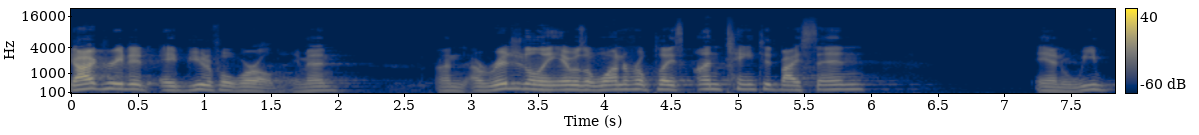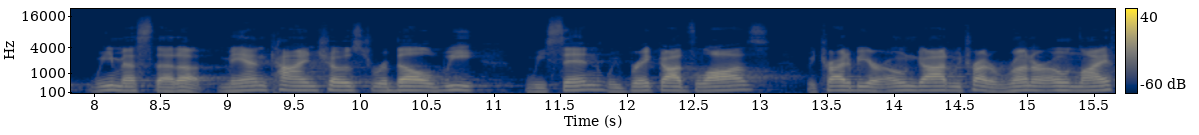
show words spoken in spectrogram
God created a beautiful world. Amen. And originally, it was a wonderful place, untainted by sin. And we, we messed that up. Mankind chose to rebel. We, we sin, we break God's laws, we try to be our own God, we try to run our own life.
